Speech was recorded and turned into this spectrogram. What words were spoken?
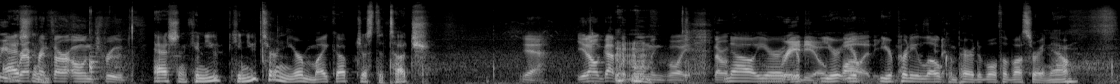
we Ashton. reference our own truths. Ashton, can you can you turn your mic up just a touch? Yeah. You don't got the booming voice. The No, you're you're- radio you're, you're, quality. you're No, pretty low compared to both of us right now. Well,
